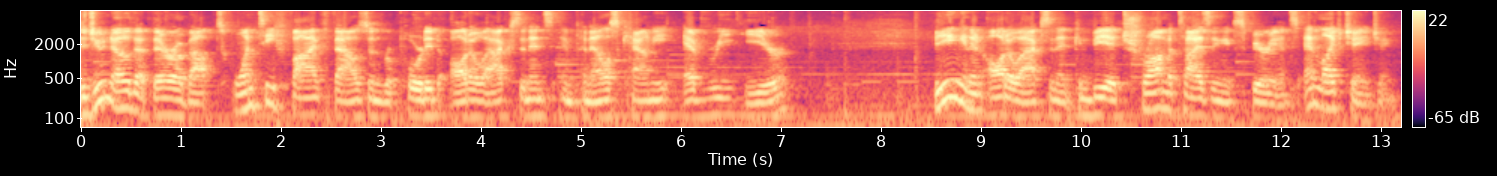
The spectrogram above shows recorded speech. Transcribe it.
Did you know that there are about 25,000 reported auto accidents in Pinellas County every year? Being in an auto accident can be a traumatizing experience and life-changing.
